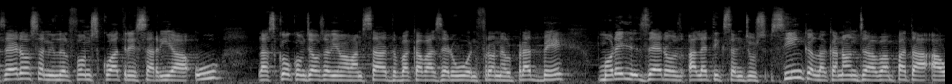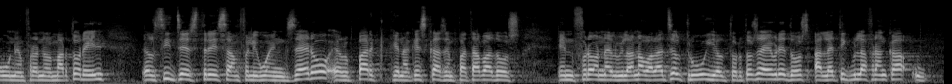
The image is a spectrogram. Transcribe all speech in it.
0, Sant Ildefons 4, Sarrià 1, l'Escó, com ja us havíem avançat, va acabar 0-1 enfront el Prat B, Morell 0, Atlètic Sant Just 5, la Canonja va empatar a 1 enfront el Martorell, el Sitges 3, Sant Feliuenc 0, el Parc, que en aquest cas empatava 2 enfront el Vilanova, la Geltrú, i el Tortosa Ebre 2, Atlètic Vilafranca 1.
